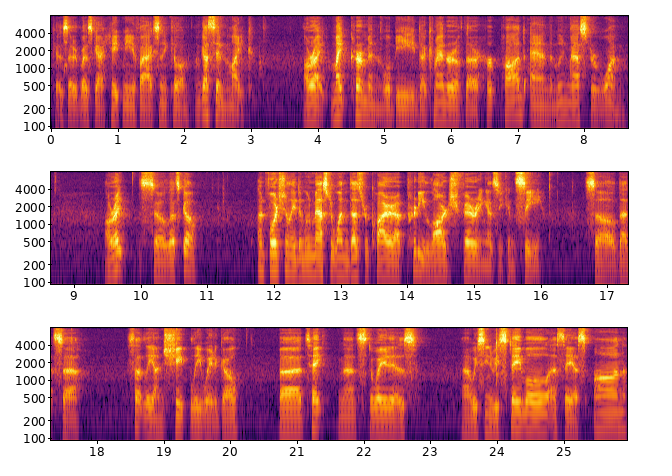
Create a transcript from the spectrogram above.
because everybody's gonna hate me if I accidentally kill him. I'm gonna send Mike. Alright, Mike Kerman will be the commander of the Herp Pod and the Moonmaster 1. Alright, so let's go. Unfortunately, the Moonmaster 1 does require a pretty large fairing, as you can see. So that's a slightly unshapely way to go. But hey, that's the way it is. Uh, we seem to be stable, SAS on.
